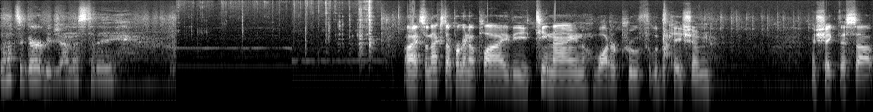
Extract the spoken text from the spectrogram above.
Lots of garbage on this today. Alright, so next up we're going to apply the T9 waterproof lubrication. And shake this up.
